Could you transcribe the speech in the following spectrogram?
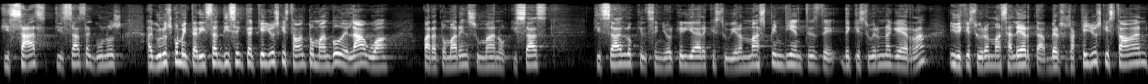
quizás, quizás algunos, algunos comentaristas dicen que aquellos que estaban tomando del agua para tomar en su mano, quizás, quizás lo que el Señor quería era que estuvieran más pendientes de, de que estuviera una guerra y de que estuvieran más alerta, versus aquellos que estaban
